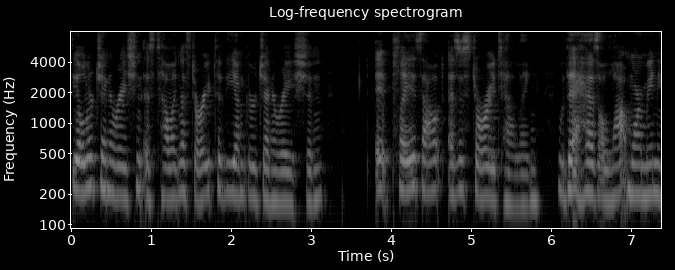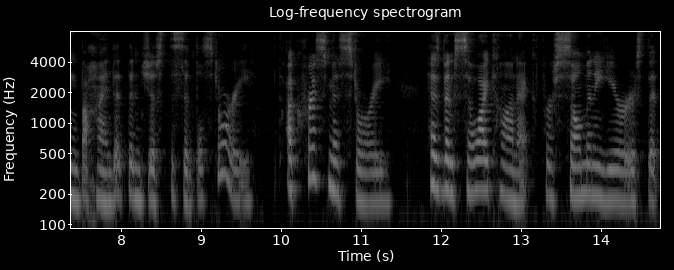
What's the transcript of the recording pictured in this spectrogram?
the older generation is telling a story to the younger generation. It plays out as a storytelling that has a lot more meaning behind it than just the simple story. A Christmas story has been so iconic for so many years that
